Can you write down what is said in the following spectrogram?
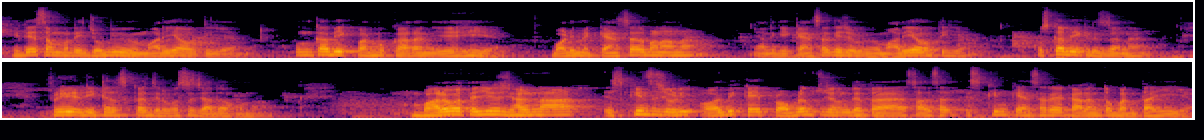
हृदय संबंधी जो भी बीमारियाँ होती है, उनका भी एक प्रमुख कारण यही है बॉडी में कैंसर बनाना, यानी कि कैंसर की जो बीमारियाँ होती है, उसका भी एक रीज़न है। फ्री रेडिकल्स का ज़रूरत से ज़्यादा होना। बालों का तेज़ी से झड़ना स्किन से जुड़ी और भी कई प्रॉब्लम्स को जन्म देता है, साथ ही साथ स्किन कैंसर का कारण तो बनता ही है।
